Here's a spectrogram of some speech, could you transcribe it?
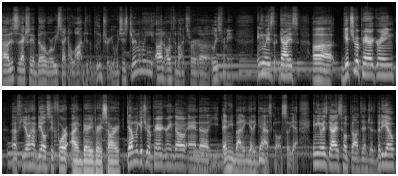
Uh, this is actually a build where we spec a lot into the blue tree, which is generally unorthodox for, uh, at least for me. Anyways, guys, uh, get you a Peregrine. Uh, if you don't have DLC 4, I'm very, very sorry. Definitely get you a Peregrine though, and anybody can get a ghast call. So yeah. Anyways, guys, hope y'all did enjoy the video.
